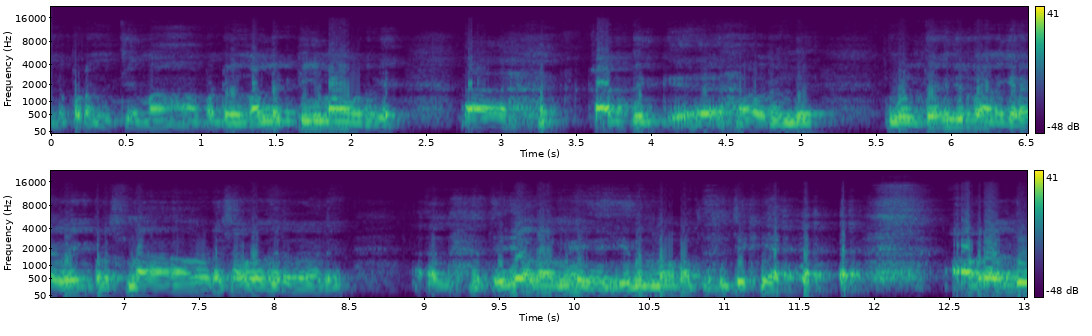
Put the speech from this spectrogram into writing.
இந்த படம் நிச்சயமாக பண்ணுறது நல்ல டீமாகவும் இருக்குது கார்த்திக் அவர் வந்து உங்களுக்கு தெரிஞ்சிருக்கோம் நினைக்கிறேன். விவேக் பிரஸ்னா அவரோட சகோதரர் அவர். தெரியாதவங்க இதன் மூலமாக தெரிஞ்சுக்க அப்புறம் வந்து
